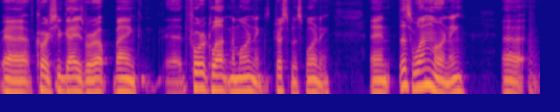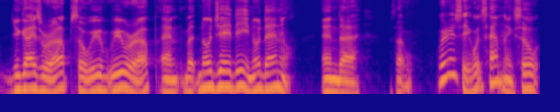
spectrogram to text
Uh, of course, you guys were up bang at four o'clock in the morning, Christmas morning, and this one morning, uh, you guys were up, so we we were up, and but no JD, no Daniel, and uh, I thought, where is he? What's happening? So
